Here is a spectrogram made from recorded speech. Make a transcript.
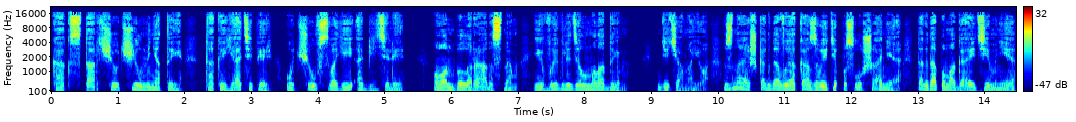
Как старче учил меня ты, так и я теперь учу в своей обители. Он был радостным и выглядел молодым. «Дитя мое, знаешь, когда вы оказываете послушание, тогда помогаете мне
